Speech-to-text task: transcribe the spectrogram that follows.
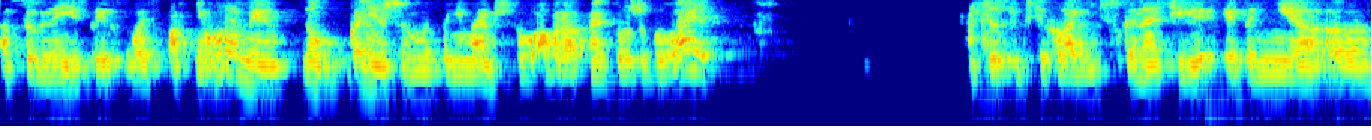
особенно если их звать партнерами. Ну, конечно, мы понимаем, что обратное тоже бывает. Все-таки психологическое насилие – это не э,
